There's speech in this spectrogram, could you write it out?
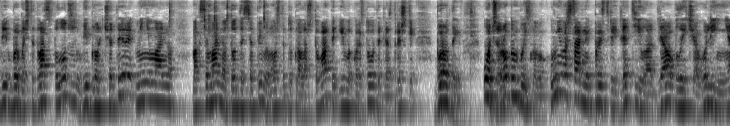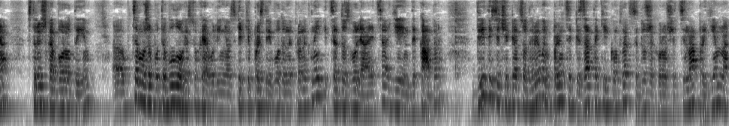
вибачте, 20 положень від 0,4 мінімально, максимально до 10 ви можете тут налаштувати і використовувати для стрижки бороди. Отже, робимо висновок. Універсальний пристрій для тіла, для обличчя, гоління, стрижка бороди. Е, Це може бути вологе сухе гоління, оскільки пристрій водонепроникний, і це дозволяється. Є індикатор. 2500 гривень. В принципі, за такий комплект це дуже хороша ціна, приємна.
